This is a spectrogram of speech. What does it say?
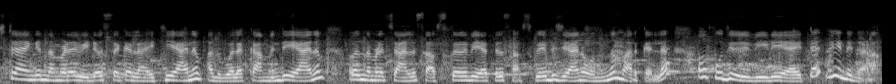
ഇഷ്ടമായെങ്കിൽ നമ്മുടെ വീഡിയോസൊക്കെ ലൈക്ക് ചെയ്യാനും അതുപോലെ കമന്റ് ചെയ്യാനും അതുപോലെ നമ്മുടെ ചാനൽ സബ്സ്ക്രൈബ് ചെയ്യാത്തത് സബ്സ്ക്രൈബ് ചെയ്യാനും ഒന്നും മറക്കല്ല. അപ്പോൾ പുതിയൊരു വീഡിയോ ആയിട്ട് വീണ്ടും കാണാം.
